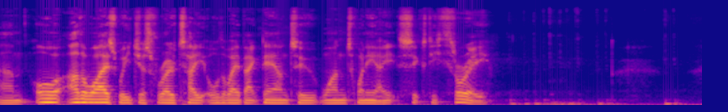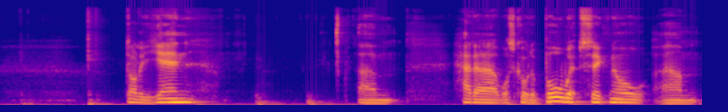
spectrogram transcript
Um, or otherwise we just rotate all the way back down to 128.63. Dollar yen um, had a what's called a bullwhip signal um,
